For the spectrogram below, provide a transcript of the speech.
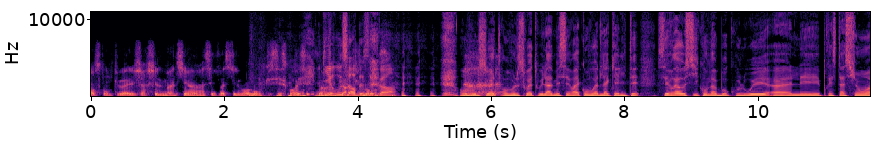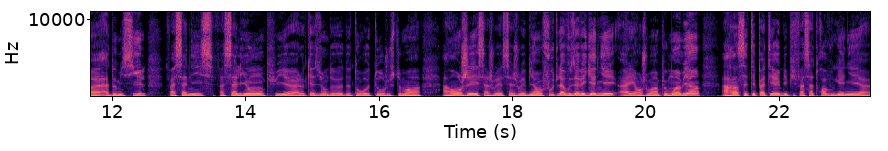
pense qu'on peut aller chercher le maintien assez facilement. Donc, c'est ce qu'on va essayer de faire. Giroud sort de ce corps. On vous le souhaite, on vous le souhaite, Willard, mais c'est vrai qu'on voit de la qualité. C'est vrai aussi qu'on a beaucoup loué euh, les prestations euh, à domicile, face à Nice, face à Lyon, puis euh, à l'occasion de, de ton retour justement à, à Angers, ça jouait, ça jouait bien au foot. Là, vous avez gagné, allez, en jouant un peu moins bien. À Reims, c'était pas terrible, et puis face à 3, vous gagnez euh,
